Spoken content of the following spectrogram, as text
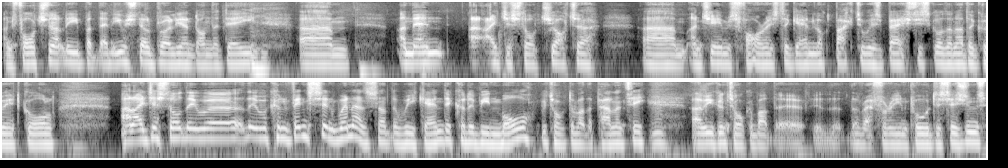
unfortunately, but then he was still brilliant on the day. Um, and then I, I just thought Jota um, and James Forrest again looked back to his best. He scored another great goal. And I just thought they were they were convincing winners at the weekend. It could have been more. We talked about the penalty. Uh, you can talk about the, the the refereeing poor decisions.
